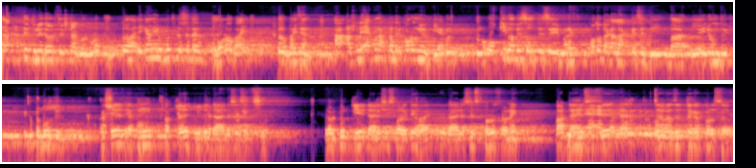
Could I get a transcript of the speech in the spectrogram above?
তার হাতে তুলে দেওয়ার চেষ্টা করব। তো এখানে উপস্থিত আছে তার বড় ভাই। তো ভাইজান আসলে এখন আপনাদের করণীয় কি? এখন ও কীভাবে চলতেছে? মানে কত টাকা লাগতেছে দিন বা এইরকম একটা বলতেন। আসলে এখন সপ্তাহে দুইটা ডায়ালিসিস হচ্ছে রংপুর গিয়ে ডায়ালিসিস করাইতে হয়। ডায়ালিসিস খরচ অনেক। ডায়ালিসিসে চার হাজার টাকা খরচ হয়।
